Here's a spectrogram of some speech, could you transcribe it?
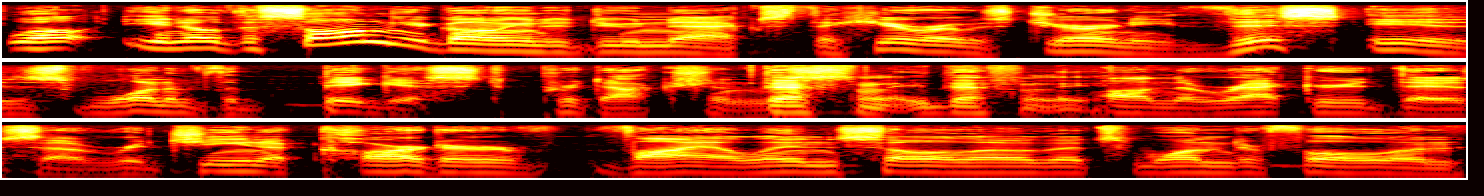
Well, you know, the song you're going to do next, The Hero's Journey, this is one of the biggest productions Definitely, definitely. on the record. There's a Regina Carter violin solo that's wonderful. And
